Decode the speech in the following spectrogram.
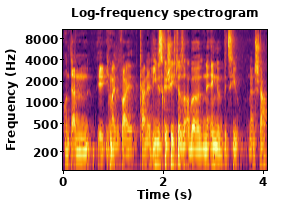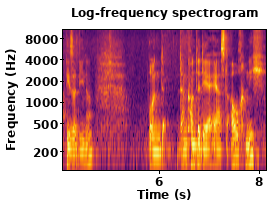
Und dann, ich meine, es war keine Liebesgeschichte, aber eine enge Beziehung. Und dann starb dieser Diener. Und dann konnte der erst auch nicht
